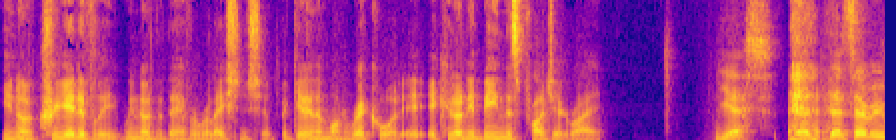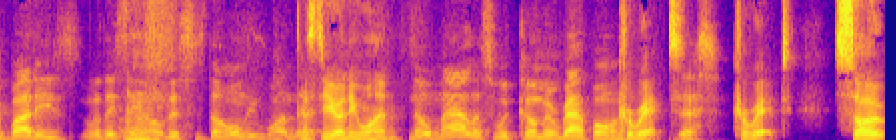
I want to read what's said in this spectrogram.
you know, creatively, we know that they have a relationship, but getting them on record, it, it could only be in this project, right? Yes, that, that's everybody's. What they say, oh, this is the only one That's the only one. No Malice would come and rap on. Correct. Yes. Correct. So,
